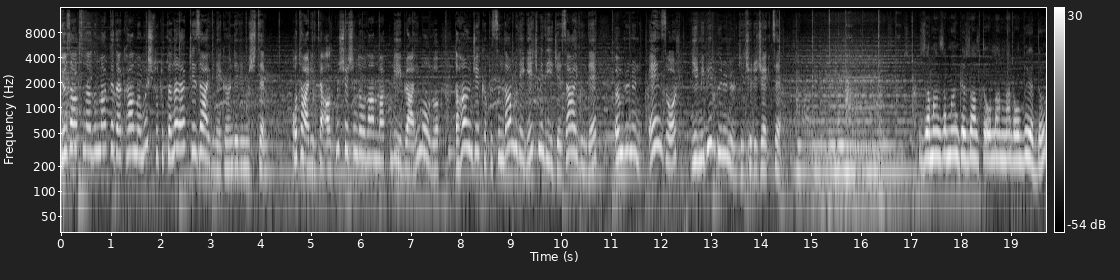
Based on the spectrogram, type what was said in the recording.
Gözaltına alınmakta da kalmamış tutuklanarak cezaevine gönderilmişti. O tarihte 60 yaşında olan Makbule İbrahimoğlu daha önce kapısından bile geçmediği cezaevinde ömrünün en zor 21 gününü geçirecekti. Zaman zaman gözaltı olanlar oluyordu.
